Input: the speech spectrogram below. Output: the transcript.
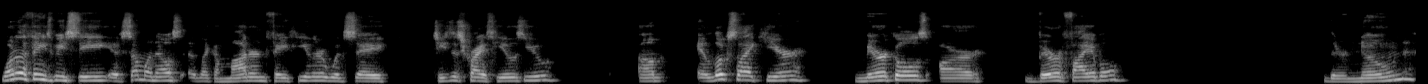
One of the things we see, if someone else, like a modern faith healer, would say, Jesus Christ heals you, um, it looks like here miracles are verifiable, they're known.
